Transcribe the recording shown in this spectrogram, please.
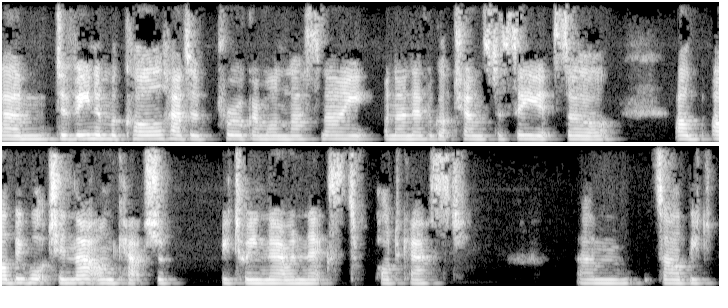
Um, Davina McCall had a program on last night, and I never got a chance to see it, so I'll I'll be watching that on catch up between now and next podcast. Um, so I'll be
